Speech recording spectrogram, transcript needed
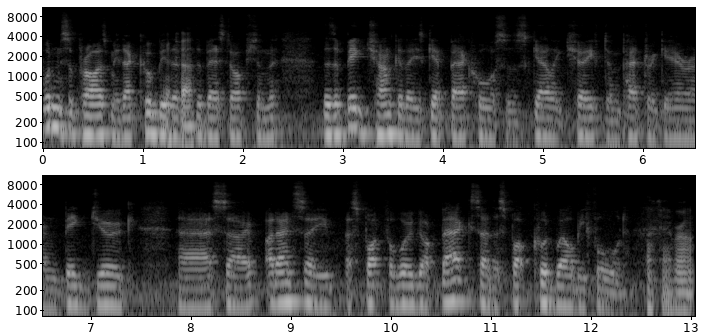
Wouldn't surprise me. That could be the, the best option. There's a big chunk of these get back horses Gallic Chieftain, Patrick Erin, Big Duke. Uh, so I don't see a spot for Woogok back, so the spot could well be forward. Okay, right.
